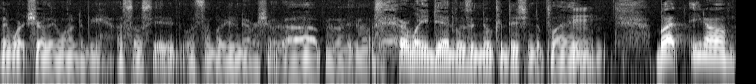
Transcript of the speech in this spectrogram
They weren't sure they wanted to be associated with somebody who never showed up, or, you know, or when he did was in no condition to play. Mm. But you know,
